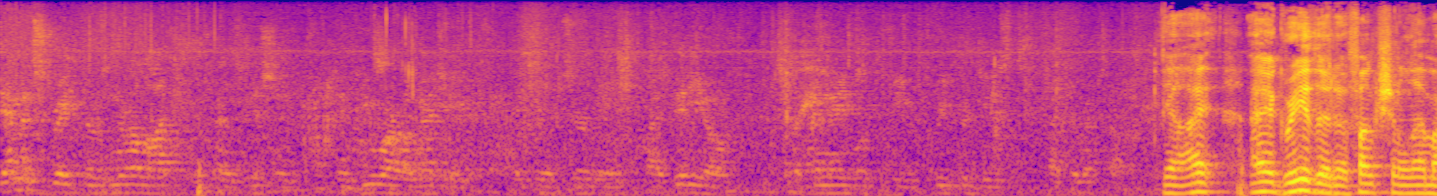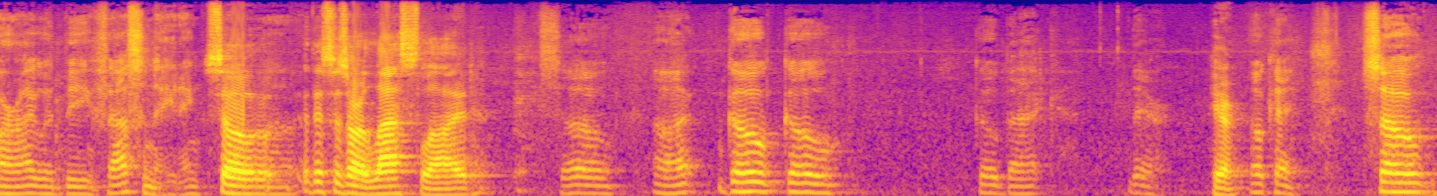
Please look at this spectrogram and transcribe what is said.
demonstrate those neurological transmission that you are alleging that observing by video, but unable to be reproduced by direct. Yeah, I, I agree that a functional MRI would be fascinating. So this is our last slide. So uh, go, go, go back there. Here. Okay. So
